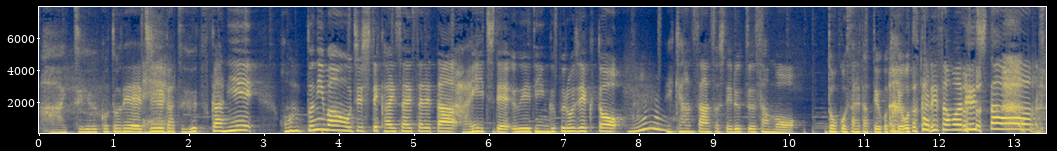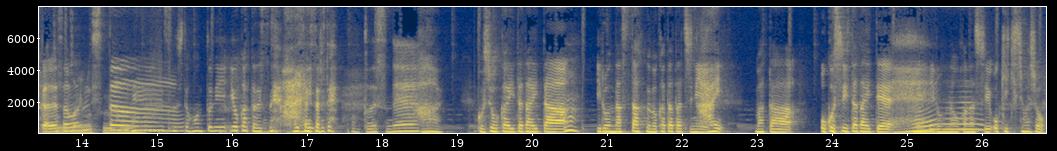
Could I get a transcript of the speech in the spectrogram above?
はい。ということで、え10月2日に、本当に満を持して開催されたはいビーチでウェディングプロジェクト、うんねキャンさん、そしてルツーさんも同行されたということで、お疲れ様でしおた。ね疲れ様でした。えそして本当に良かったですね。はい開催されて。本当ですね。はい。ご紹介いただいた、うんいろんなスタッフの方たちに、はい。またお越しいただいて、えーね、いろんなお話お聞きしましょう。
